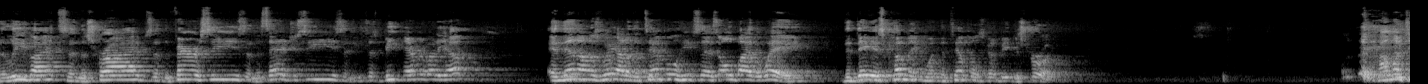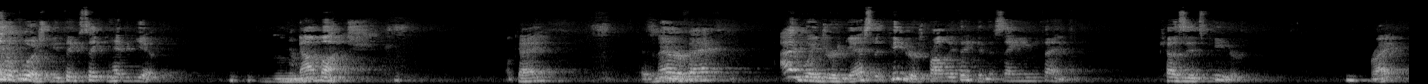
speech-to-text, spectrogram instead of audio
the Levites and the scribes and the Pharisees and the Sadducees, and he's just beating everybody up. And then on his way out of the temple, he says, Oh, by the way, the day is coming when the temple is going to be destroyed. How much of a push do you think Satan had to give? Not much. Okay? As a matter of fact, I'd wager a guess that Peter's probably thinking the same thing. Because it's Peter. Right?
